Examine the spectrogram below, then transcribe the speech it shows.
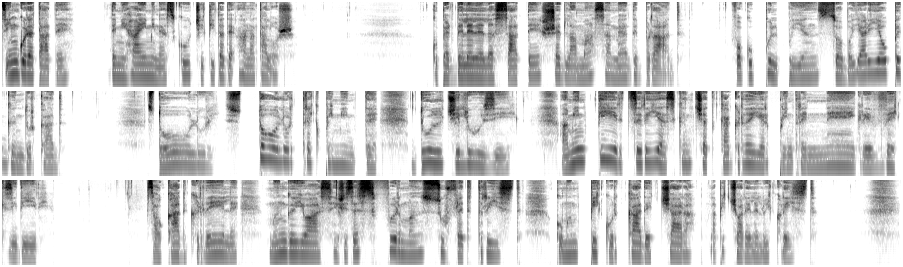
Singurătate de Mihai Eminescu, citită de Ana Taloș Cu perdelele lăsate șed la masa mea de brad. Focul pâlpâie în sobă, iar eu pe gânduri cad. Stoluri, stoluri trec prin minte, dulci iluzii, Amintiri țâriesc încet ca greier printre negre vechi zidiri sau cad grele, mângâioase și se sfârmă în suflet trist, cum în picuri cade ceara la picioarele lui Crist.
